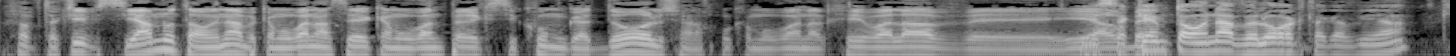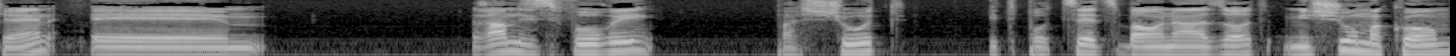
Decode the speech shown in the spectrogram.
עכשיו תקשיב, סיימנו את העונה וכמובן נעשה כמובן פרק סיכום גדול, שאנחנו כמובן נרחיב עליו, ויהיה הרבה... נסכם את העונה ולא רק את הגביע. כן. רמזי ספורי פשוט התפוצץ בעונה הזאת, משום מקום,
